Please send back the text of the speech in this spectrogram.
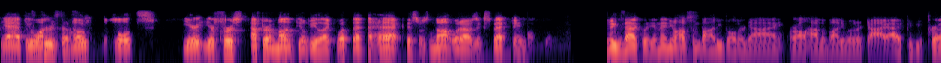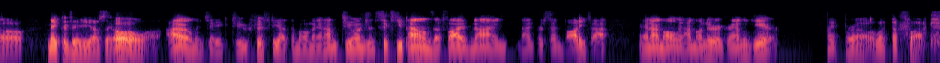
Yeah, if you It's want no results, your your first after a month, you'll be like, "What the heck? This was not what I was expecting." Exactly. And then you'll have some bodybuilder guy, or I'll have a bodybuilder guy, IFBB pro, make a video, say, oh, I only take 250 at the moment. I'm 260 pounds at 5'9, 9% body fat, and I'm only, I'm under a gram of gear. Like, bro, what the fuck?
